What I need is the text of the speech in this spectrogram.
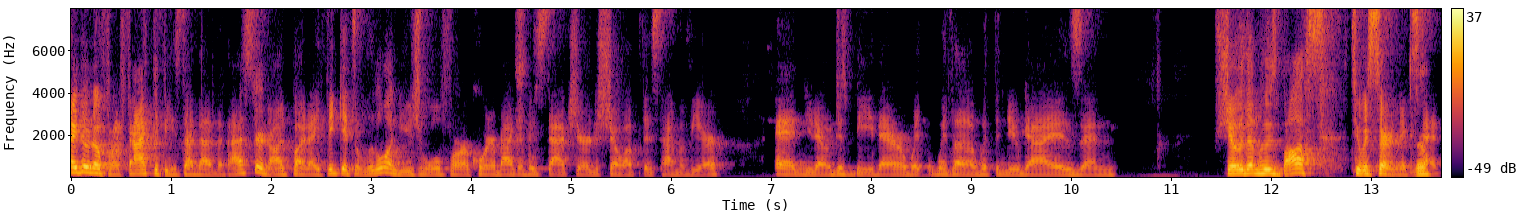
I don't know for a fact if he's done that in the past or not, but I think it's a little unusual for a quarterback of his stature to show up this time of year and you know just be there with with uh with the new guys and show them who's boss to a certain extent. Yeah.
